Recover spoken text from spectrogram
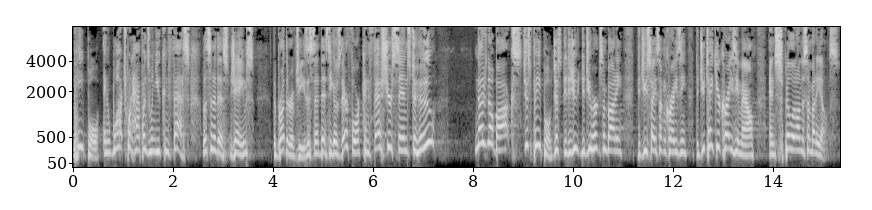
people and watch what happens when you confess. Listen to this. James, the brother of Jesus said this. He goes, therefore confess your sins to who? No, there's no box. Just people. Just, did you, did you hurt somebody? Did you say something crazy? Did you take your crazy mouth and spill it onto somebody else?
